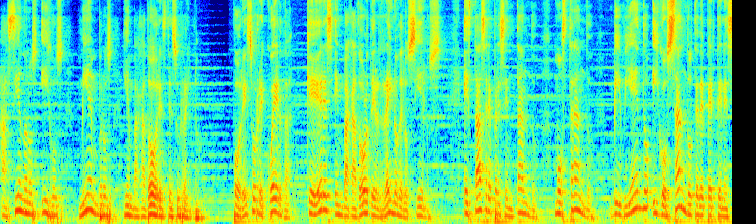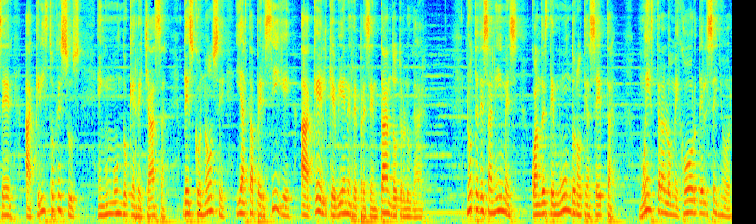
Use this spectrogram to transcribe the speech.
haciéndonos hijos, miembros y embajadores de su reino. Por eso recuerda que eres embajador del reino de los cielos. Estás representando, mostrando, viviendo y gozándote de pertenecer a Cristo Jesús en un mundo que rechaza, desconoce y hasta persigue a aquel que viene representando otro lugar. No te desanimes cuando este mundo no te acepta Muestra lo mejor del Señor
